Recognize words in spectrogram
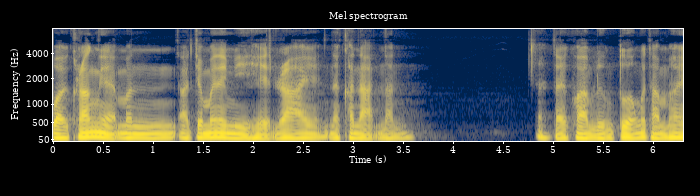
บ่อยครั้งเนี่ยมันอาจจะไม่ได้มีเหตุร้ายนะขนาดนั้น แต่ความลืมตัวก็ทำให้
